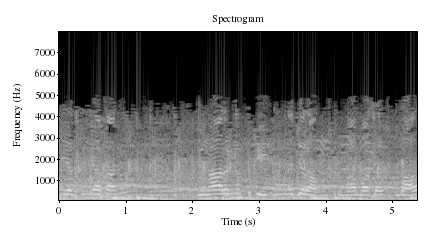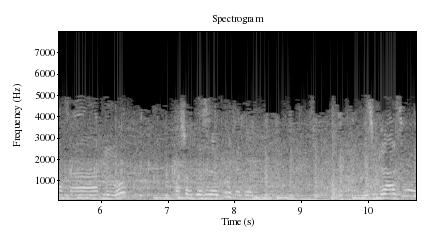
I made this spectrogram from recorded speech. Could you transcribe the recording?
ni Elton yata, ano, yung harang ng puti, yung nadyaram, tumama sa pa, sa tuhod. Pasok doon sa goal. Disgrasya eh.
